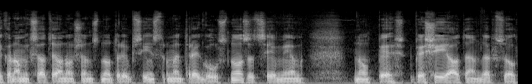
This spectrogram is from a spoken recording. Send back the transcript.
ekonomikas atjaunošanas noturības instrumentu regulas nosacījumiem. Nu, pie, pie šī jautājuma darbs vēl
